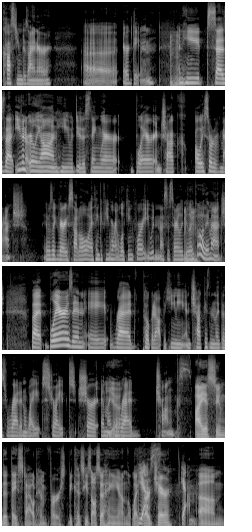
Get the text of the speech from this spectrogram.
costume designer, uh, Eric Daman, Mhm. and he says that even early on, he would do this thing where Blair and Chuck always sort of matched. It was like very subtle. I think if you weren't looking for it, you wouldn't necessarily be like, Mhm. oh, they match. But Blair is in a red polka dot bikini, and Chuck is in like this red and white striped shirt and like Yeah. red trunks. I assume that they styled him first because he's also hanging out in the lifeguard Yes. chair. Yeah. Um,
